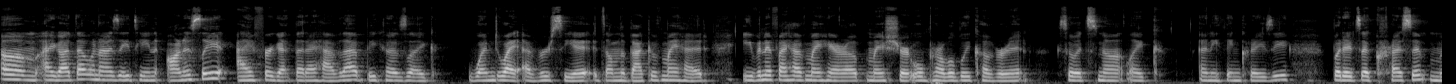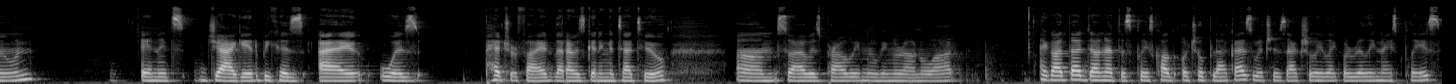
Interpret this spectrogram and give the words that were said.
um, I got that when I was 18. Honestly, I forget that I have that because like when do I ever see it? It's on the back of my head. Even if I have my hair up, my shirt will probably cover it. So it's not like anything crazy, but it's a crescent moon and it's jagged because I was petrified that I was getting a tattoo. Um, so I was probably moving around a lot. I got that done at this place called Ocho Placas, which is actually like a really nice place.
